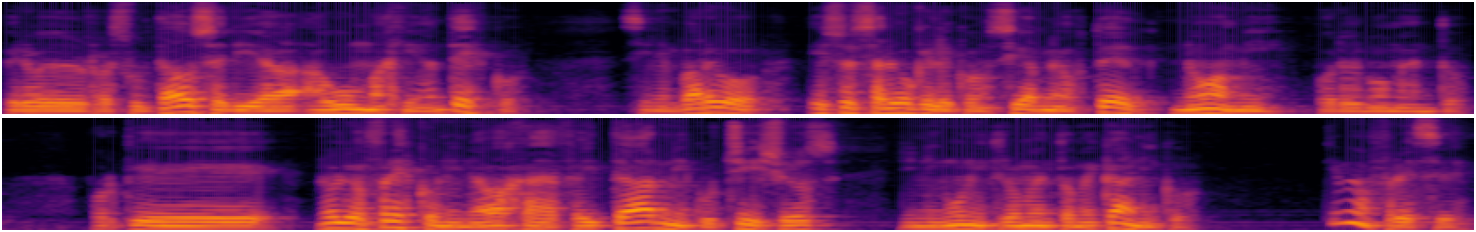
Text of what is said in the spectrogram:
pero el resultado sería aún más gigantesco. Sin embargo, eso es algo que le concierne a usted, no a mí, por el momento, porque no le ofrezco ni navajas de afeitar, ni cuchillos, ni ningún instrumento mecánico. ¿Qué me ofrece?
